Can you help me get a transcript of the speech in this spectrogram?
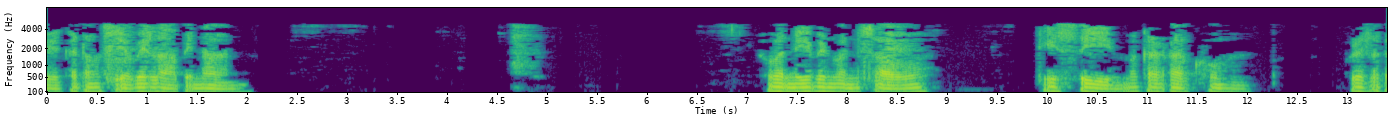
ยก็ต้องเสียเวลาไปนาน วันนี้เป็นวันเสาร์ที่สี่มกราคมพุทธศัก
